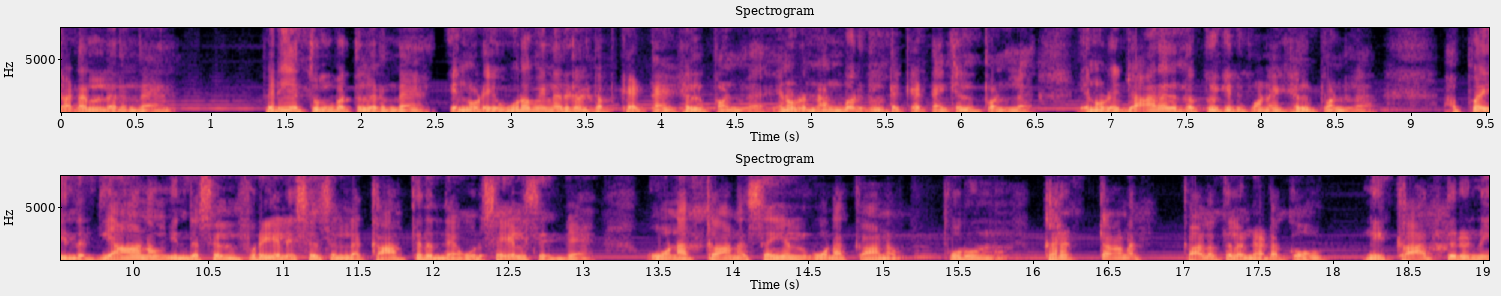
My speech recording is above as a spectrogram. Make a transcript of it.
கடன்ல இருந்தேன். பெரிய துன்பத்தில் இருந்தேன். என்னுடைய உறவினர்கள்ட்ட கேட்டேன் ஹெல்ப் பண்ணல. என்னோட நண்பர்கள்ட்ட கேட்டேன் ஹெல்ப் பண்ணல. என்னோட ஜாதகத்தை தூக்கிட்டு போனேன் ஹெல்ப் பண்ணல. அப்போ இந்த தியானம் இந்த செல்ஃப் ரியலைசேஷனில் காத்திருந்தேன் ஒரு செயல் செஞ்சேன். உனக்கான செயல் உனக்கான பொருள் கரெக்டான காலத்தில் நடக்கும். நீ காத்திருன்னு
